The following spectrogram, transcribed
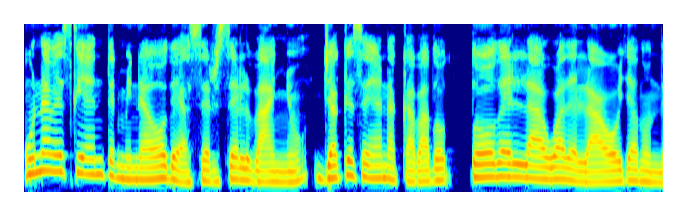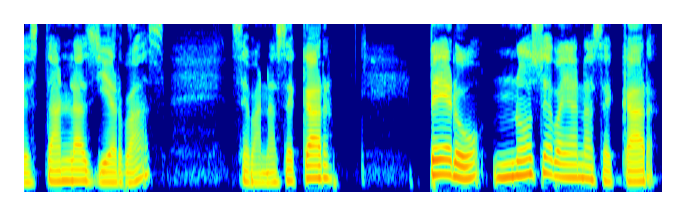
una vez que hayan terminado de hacerse el baño, ya que se hayan acabado todo el agua de la olla donde están las hierbas, se van a secar. Pero no se vayan a secar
